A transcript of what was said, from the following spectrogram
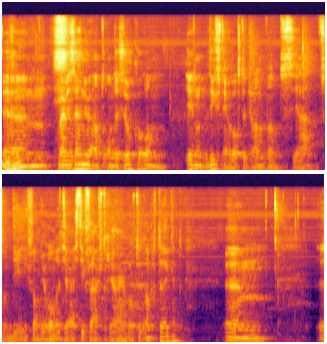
Ehm, maar we zijn nu aan het onderzoeken om, in, liefst in Rotterdam, want ja, van die, van die 100 jaar is die 50 jaar in Rotterdam getekend. Ehm, eh,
